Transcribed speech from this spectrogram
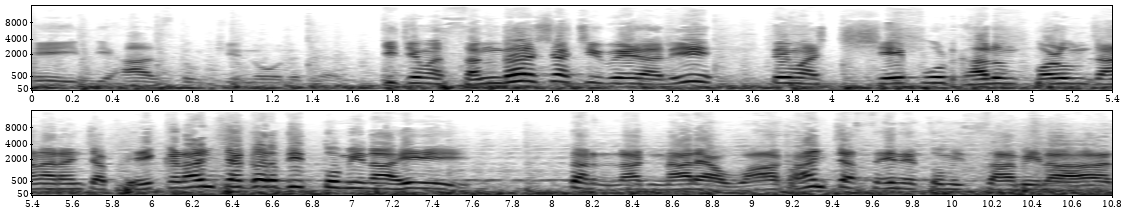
हे इतिहास तुमची नोंद कर की जेव्हा संघर्षाची वेळ आली तेव्हा शेपूट घालून पळून जाणाऱ्यांच्या भेकडांच्या गर्दीत तुम्ही नाही तर लढणाऱ्या वाघांच्या सेनेत तुम्ही सामील आहात.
